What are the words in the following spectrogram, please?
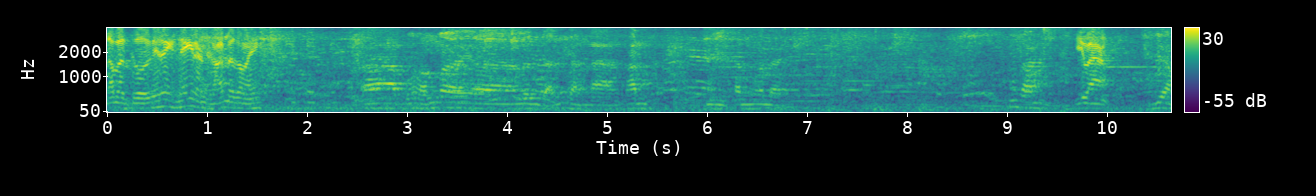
Đâu mà cười thấy thấy cái răng khởi được không mày? À, bữa hôm mới à, lên đỉnh thằng à, thanh. Gì thanh bên này phú thanh chị bạn? Giờ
